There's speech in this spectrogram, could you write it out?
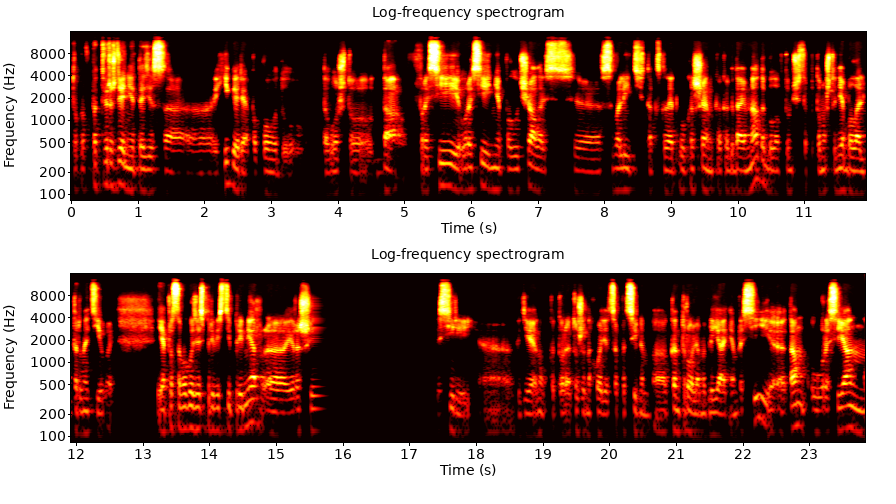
только в подтверждении тезиса э, Игоря по поводу того, что да, в России, у России не получалось э, свалить, так сказать, Лукашенко, когда им надо было, в том числе потому, что не было альтернативы. Я просто могу здесь привести пример э, и расширить Сирией, э, где, ну, которая тоже находится под сильным э, контролем и влиянием России, э, там у россиян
